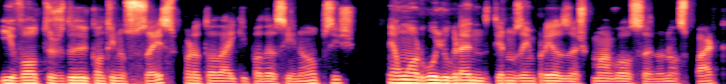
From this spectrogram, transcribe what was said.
e votos de contínuo sucesso para toda a equipa da Sinopsis. É um orgulho grande termos empresas como a vossa no nosso parque,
